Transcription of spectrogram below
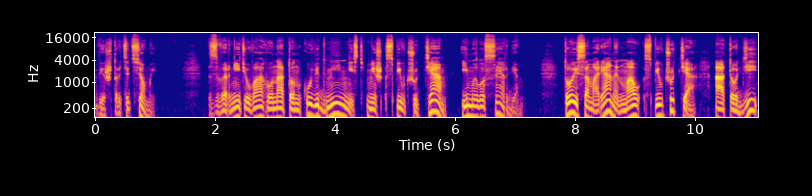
вірш 37. Зверніть увагу на тонку відмінність між співчуттям і милосердям. Той самарянин мав співчуття, а тоді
